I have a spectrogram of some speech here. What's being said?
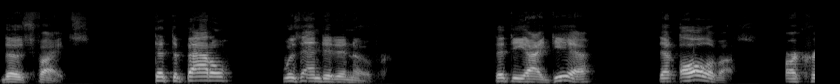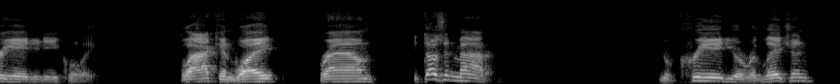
those fights, that the battle was ended and over, that the idea that all of us are created equally black and white, brown, it doesn't matter. Your creed, your religion,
